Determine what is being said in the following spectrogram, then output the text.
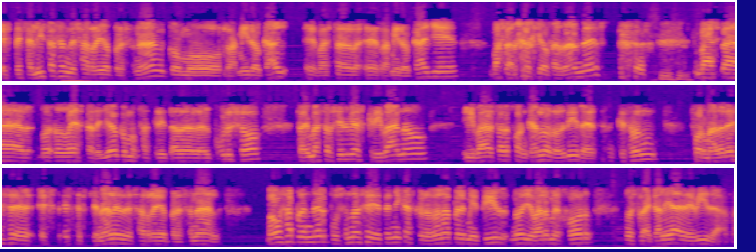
especialistas en desarrollo personal como Ramiro Calle, eh, va a estar eh, Ramiro Calle, va a estar Sergio Fernández, va a estar, voy a estar yo como facilitador del curso, también va a estar Silvia Escribano y va a estar Juan Carlos Rodríguez, que son formadores eh, excepcionales de desarrollo personal. Vamos a aprender pues una serie de técnicas que nos van a permitir no llevar mejor nuestra calidad de vida.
